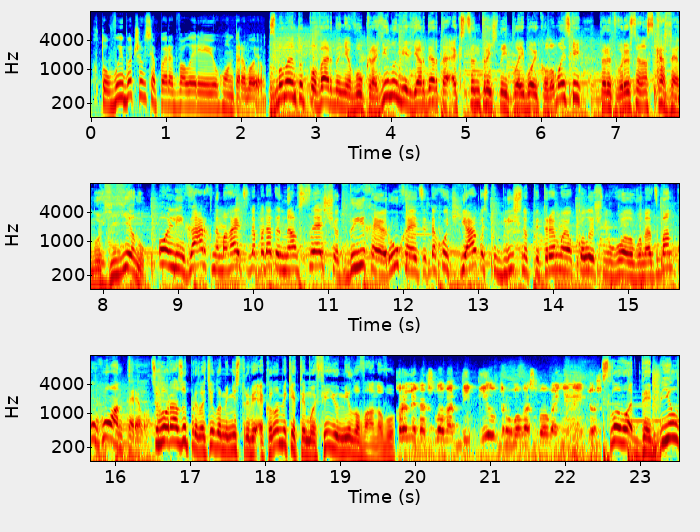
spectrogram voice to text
хто вибачився перед Валерією Гонтаревою. З моменту повернення в Україну мільярдер та ексцентричний плейбой Коломойський перетворився на скажену гієну. Олігарх намагається нападати на все, що дихає, рухається та хоч якось публічно підтримує колишню голову Нацбанку Гонтареву. Цього разу прилетіло міністрові економіки Тимофію Мілованову. Кроме как слова «дебил», другого слова не найдешь. Слово дебіл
